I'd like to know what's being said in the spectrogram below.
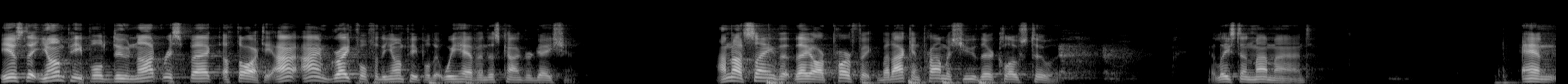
is that young people do not respect authority. I, am grateful for the young people that we have in this congregation. I'm not saying that they are perfect, but I can promise you they're close to it, at least in my mind. And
